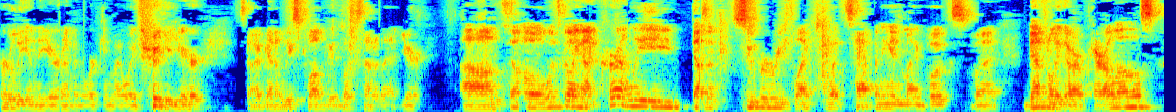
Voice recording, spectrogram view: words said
early in the year, and I've been working my way through the year. So I've got at least 12 good books out of that year. Um, so what's going on currently doesn't super reflect what's happening in my books, but definitely there are parallels.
